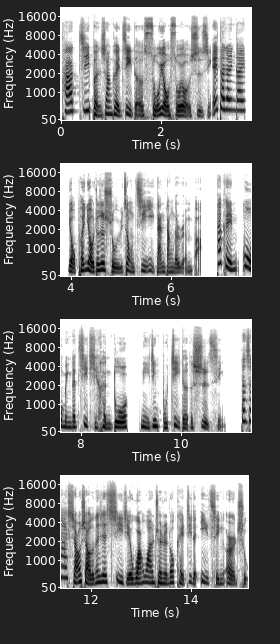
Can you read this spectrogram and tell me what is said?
他基本上可以记得所有所有的事情。诶，大家应该有朋友就是属于这种记忆担当的人吧？他可以莫名的记起很多。你已经不记得的事情，但是他小小的那些细节，完完全全都可以记得一清二楚，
